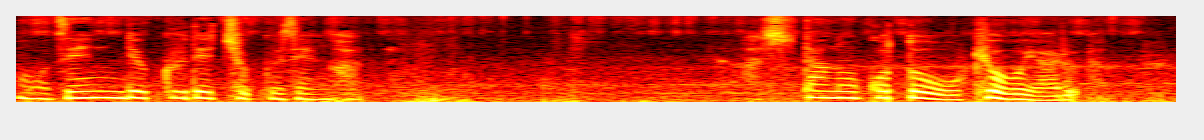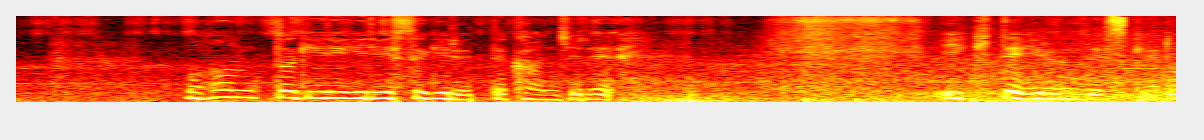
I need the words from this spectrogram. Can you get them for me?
もう全力で直前明日のことを今日やる。もうほんとギリギリすぎるって感じで生きているんですけど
